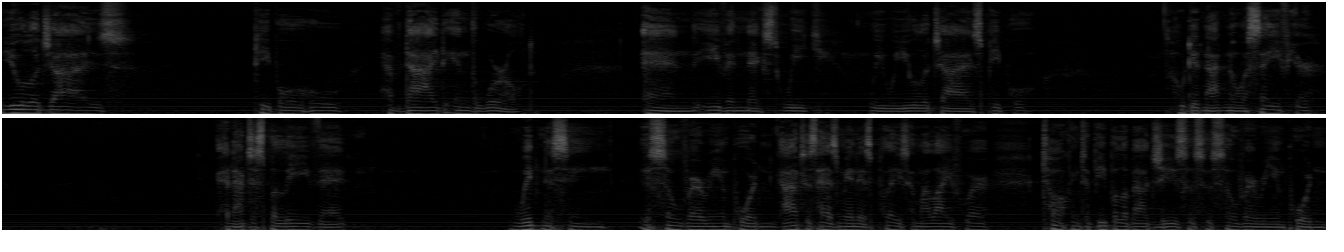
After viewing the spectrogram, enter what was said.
eulogize people who have died in the world. And even next week, we will eulogize people who did not know a Savior and I just believe that witnessing is so very important. God just has me in this place in my life where talking to people about Jesus is so very important.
